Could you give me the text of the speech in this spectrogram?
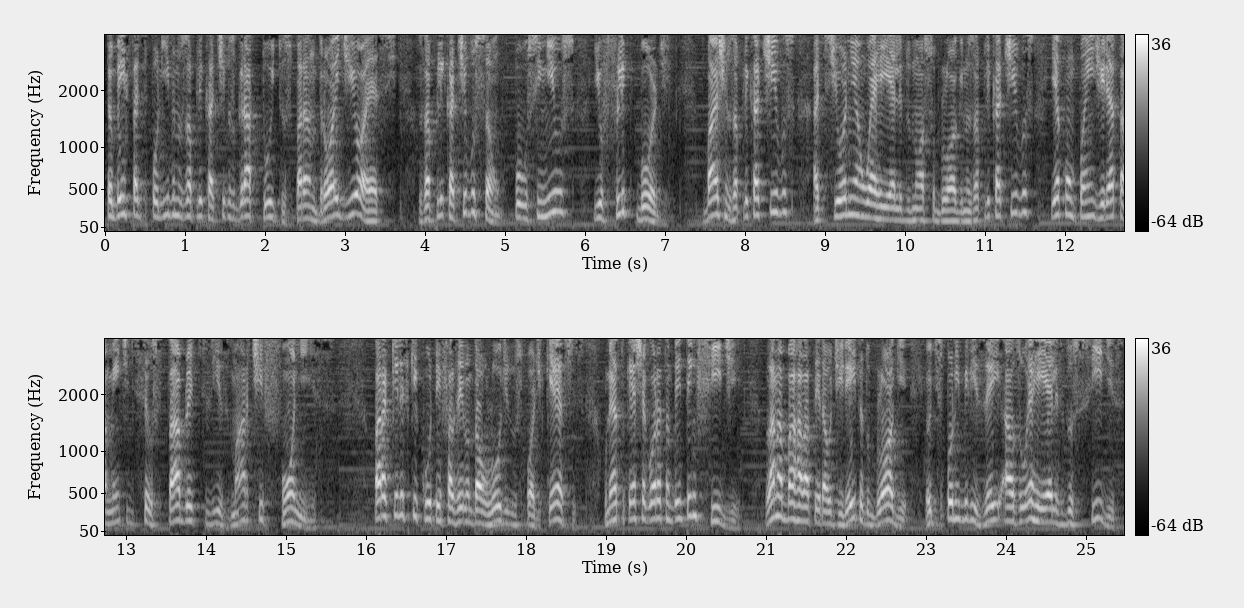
também está disponível nos aplicativos gratuitos para Android e iOS. Os aplicativos são Pulse News e o Flipboard. Baixem os aplicativos, adicione a URL do nosso blog nos aplicativos e acompanhem diretamente de seus tablets e smartphones. Para aqueles que curtem fazer um download dos podcasts, o NetoCast agora também tem feed. Lá na barra lateral direita do blog, eu disponibilizei as URLs dos feeds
